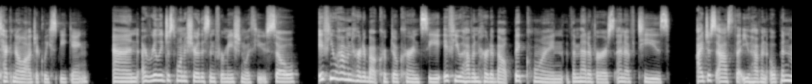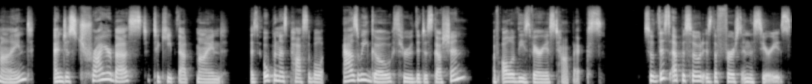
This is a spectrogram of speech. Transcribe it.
technologically speaking. And I really just want to share this information with you. So, if you haven't heard about cryptocurrency, if you haven't heard about Bitcoin, the metaverse, NFTs, I just ask that you have an open mind and just try your best to keep that mind as open as possible as we go through the discussion of all of these various topics. So, this episode is the first in the series.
